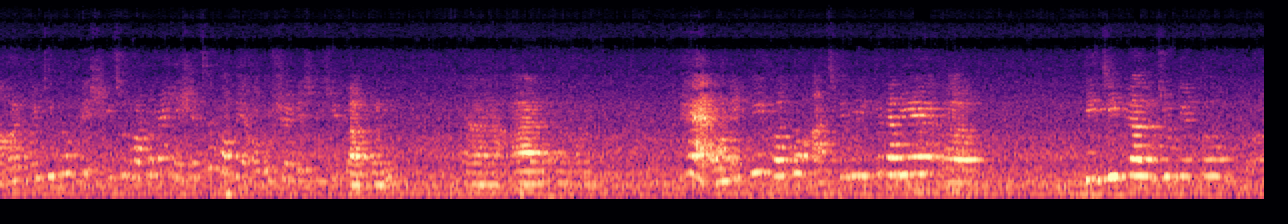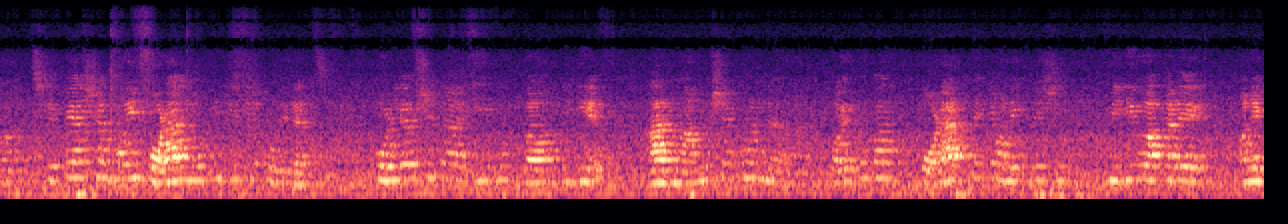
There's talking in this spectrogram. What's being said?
আমার বইটিতেও বেশ কিছু ঘটনাই এসেছে, তবে অবশ্যই বেশ কিছু কাল্পনিক আর হ্যাঁ অনেকেই হয়তো আজকের দিকে দাঁড়িয়ে ডিজিটাল যুগে তো ছেপে আসা বই পড়ার লোকই ধীরে ধীরে কমে যাচ্ছে। পড়লেও সেটা ইবুক বা পিডিএফ আর মানুষ এখন হয়তো বা পড়ার থেকে অনেক বেশি ভিডিও আকারে অনেক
